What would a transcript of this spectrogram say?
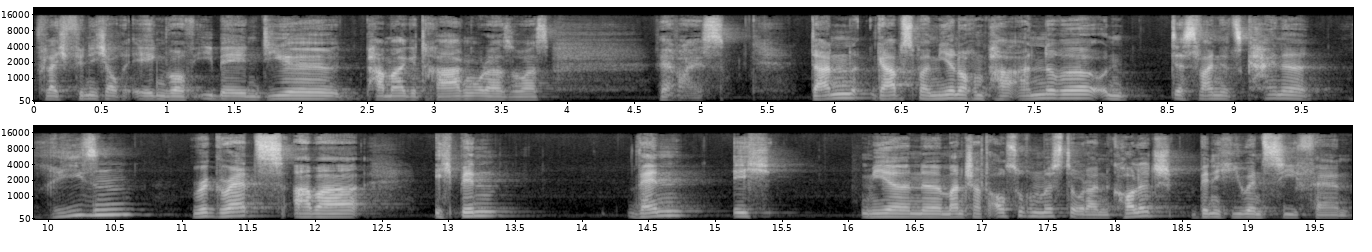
vielleicht finde ich auch irgendwo auf Ebay einen Deal, ein paar Mal getragen oder sowas. Wer weiß. Dann gab es bei mir noch ein paar andere und das waren jetzt keine Riesen-Regrets, aber ich bin, wenn ich mir eine Mannschaft aussuchen müsste oder ein College, bin ich UNC-Fan.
